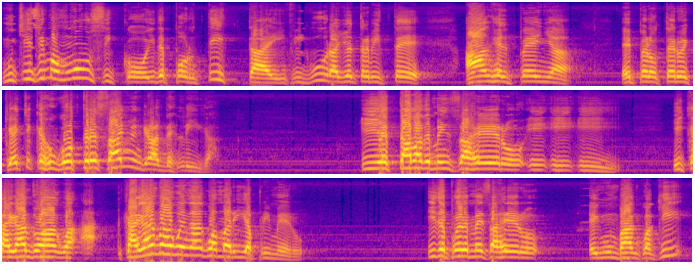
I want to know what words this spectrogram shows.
muchísimos músicos y deportistas y figuras. Yo entrevisté a Ángel Peña, el pelotero Esqueche, que jugó tres años en Grandes Ligas. Y estaba de mensajero y, y, y, cargando agua, cargando agua en agua María primero. Y después de mensajero en un banco aquí,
